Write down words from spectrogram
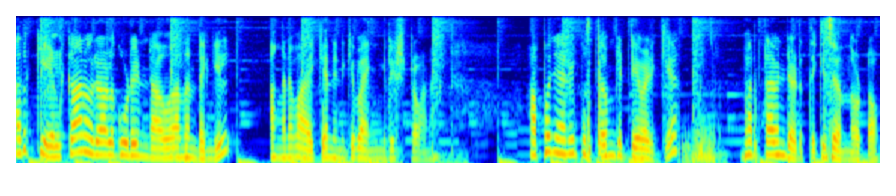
അത് കേൾക്കാൻ ഒരാൾ കൂടെ ഉണ്ടാവുക എന്നുണ്ടെങ്കിൽ അങ്ങനെ വായിക്കാൻ എനിക്ക് ഭയങ്കര ഇഷ്ടമാണ്. അപ്പോൾ ഞാൻ ഈ പുസ്തകം കിട്ടിയ വഴിക്ക് ഭർത്താവിന്റെ അടുത്തേക്ക് ചെന്നു കേട്ടോ.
